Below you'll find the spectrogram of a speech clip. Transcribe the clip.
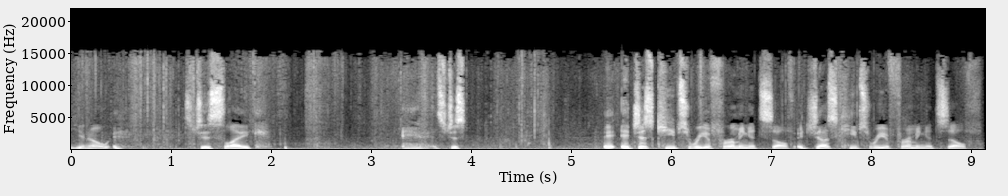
you know, it's just like, man, it's just it, it just keeps reaffirming itself. It just keeps reaffirming itself.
